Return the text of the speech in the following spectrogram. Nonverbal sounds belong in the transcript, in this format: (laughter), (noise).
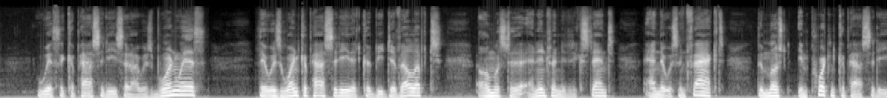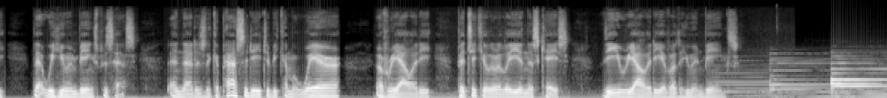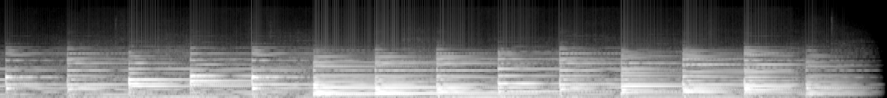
with the capacities that I was born with. There was one capacity that could be developed almost to an infinite extent, and that was, in fact, the most important capacity that we human beings possess, and that is the capacity to become aware of reality, particularly in this case, the reality of other human beings.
